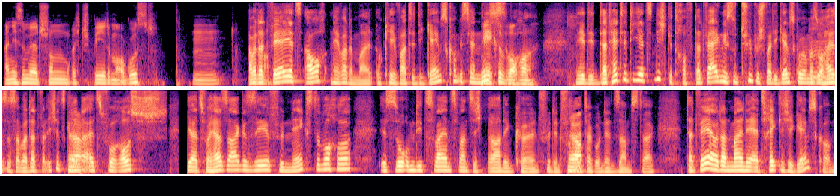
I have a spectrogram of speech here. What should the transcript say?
Eigentlich sind wir jetzt schon recht spät im August. Mhm. Aber das wäre jetzt auch. Nee, warte mal. Okay, warte, die Gamescom ist ja nächste, nächste Woche. Woche. Nee, die, das hätte die jetzt nicht getroffen. Das wäre eigentlich so typisch, weil die Gamescom immer mhm. so heiß ist. Aber das, was ich jetzt gerade ja. als Voraus, ja, als Vorhersage sehe für nächste Woche, ist so um die 22 Grad in Köln für den Freitag ja. und den Samstag. Das wäre ja dann mal eine erträgliche Gamescom.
